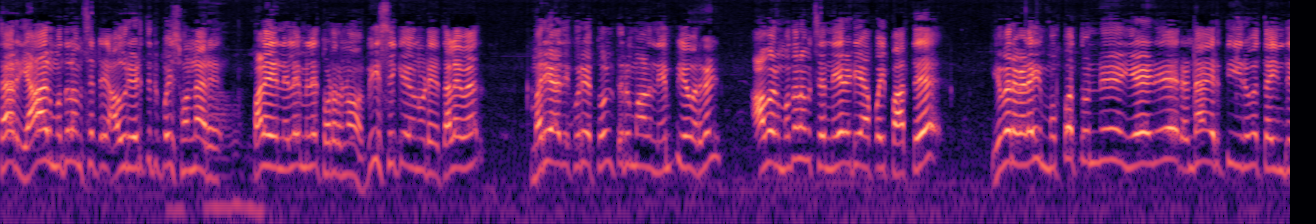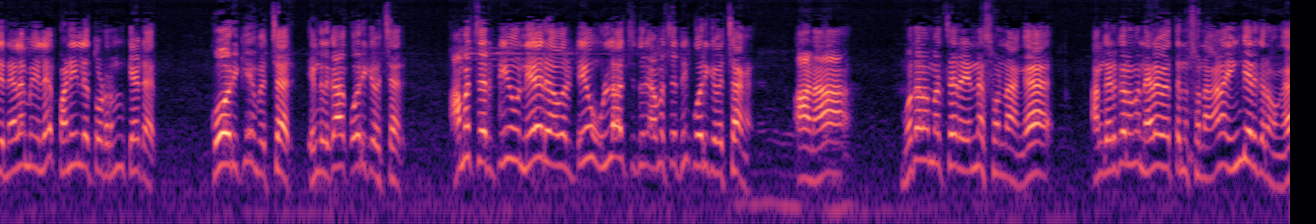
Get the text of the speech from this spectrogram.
சார் யார் முதலமைச்சர் அவர் எடுத்துட்டு போய் சொன்னாரு? பழைய நிலைமையிலே தொடரணும். விசிகேனுடைய தலைவர் மரியாதைக்குரிய தொல் திருமாவளவன் எம்பி அவர்கள் அவர் முதலமைச்சர் நேரடியாக போய் பார்த்து இவர்களை முப்பத்தொன்று ஏழு ரெண்டாயிரத்தி இருபத்தைந்து நிலைமையில பணியில் தொடரணும்னு கேட்டார். கோரிக்கையும் வச்சார். எங்களுக்காக கோரிக்கை வச்சார். அமைச்சர்கிட்டையும் நேரு அவர்கிட்டையும் உள்ளாட்சித்துறை அமைச்சர்கிட்டையும் கோரிக்கை வச்சாங்க. ஆனால் முதலமைச்சர் என்ன சொன்னாங்க? அங்கே இருக்கிறவங்க நிறைவேற்றணும்னு சொன்னாங்க. ஆனால் இங்கே இருக்கிறவங்க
